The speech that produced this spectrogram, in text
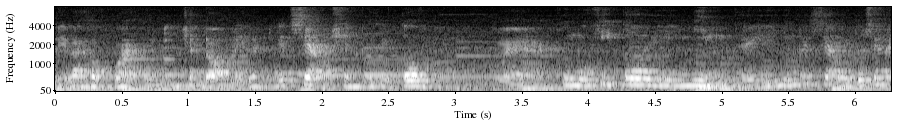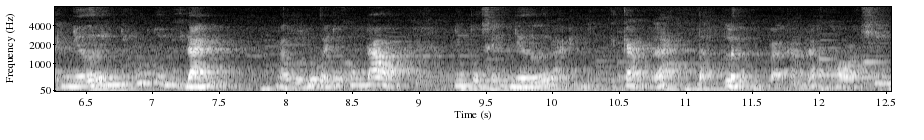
đấy là hậu quả của những trận đòn, đấy là những vết sẹo trên cơ thể tôi. Và cứ mỗi khi tôi nhìn thấy những vết sẹo thì tôi sẽ lại nhớ đến những lúc tôi bị đánh. Mặc dù lúc đấy tôi không đau, nhưng tôi sẽ nhớ lại những cái cảm giác bất lực và cảm giác khó chịu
